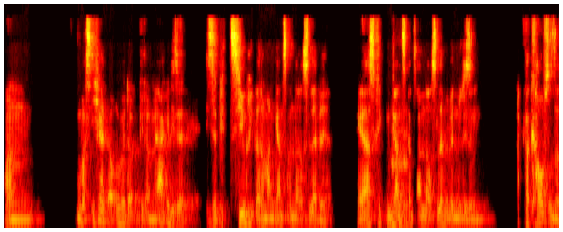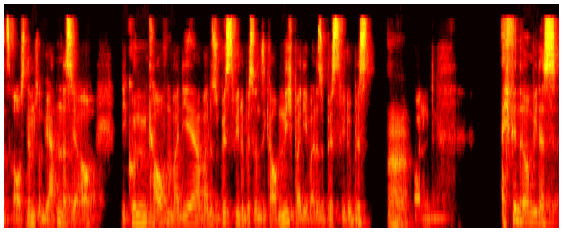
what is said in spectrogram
Um, und was ich halt auch wieder, wieder merke, diese, diese Beziehung kriegt auch nochmal ein ganz anderes Level. Ja, es kriegt ein mhm. ganz, ganz anderes Level, wenn du diesen Verkaufsumsatz rausnimmst. Und wir hatten das ja auch. Die Kunden kaufen bei dir, weil du so bist, wie du bist, und sie kaufen nicht bei dir, weil du so bist, wie du bist. Mhm. Und ich finde irgendwie, dass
